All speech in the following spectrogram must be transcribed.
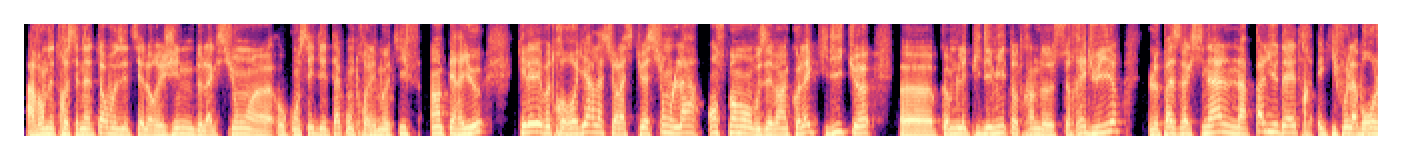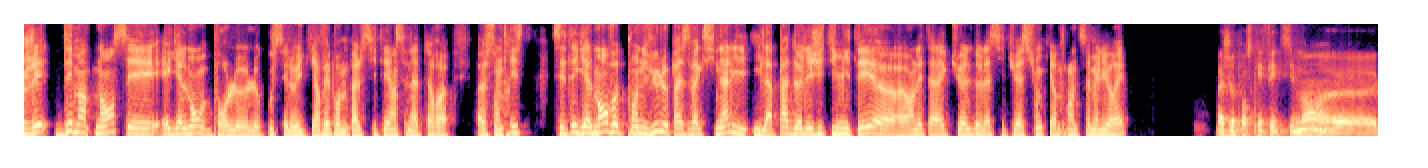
Avant d'être sénateur, vous étiez à l'origine de l'action euh, au Conseil d'État contre les motifs impérieux. Quel est votre regard là sur la situation là en ce moment? Vous avez un collègue qui dit que euh, comme l'épidémie est en train de se réduire, le pass vaccinal n'a pas lieu d'être et qu'il faut l'abroger dès maintenant. C'est également pour le, coup, c'est Loïc Hervé pour ne pas le citer, un sénateur centriste. C'est également votre point de vue, le pass vaccinal, il n'a pas de légitimité en l'état actuel de la situation qui est en train de s'améliorer? Bah, je pense qu'effectivement, euh,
